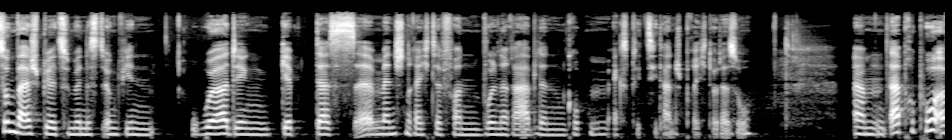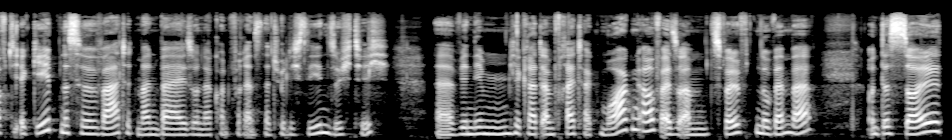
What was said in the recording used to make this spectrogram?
zum Beispiel zumindest irgendwie ein Wording gibt, das äh, Menschenrechte von vulnerablen Gruppen explizit anspricht oder so. Ähm, apropos auf die Ergebnisse wartet man bei so einer Konferenz natürlich sehnsüchtig. Äh, wir nehmen hier gerade am Freitagmorgen auf, also am 12. November. Und das soll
